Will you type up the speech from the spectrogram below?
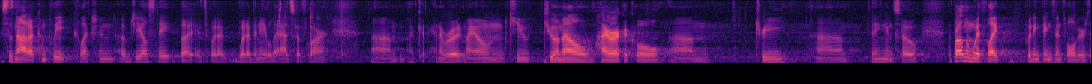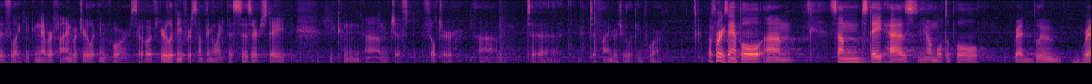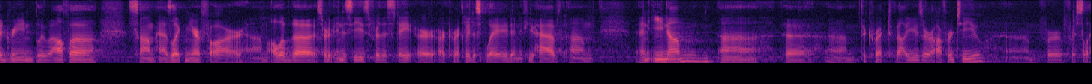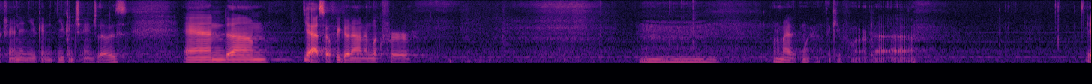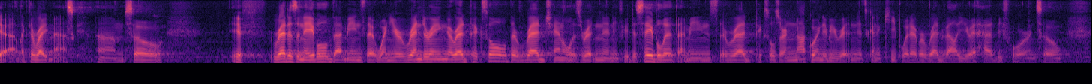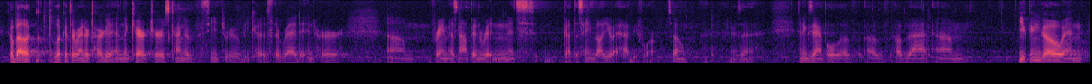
this is not a complete collection of GL state, but it's what I've, what I've been able to add so far. Um, I kind of wrote my own Q, QML hierarchical um, tree um, thing. And so the problem with like putting things in folders is like you can never find what you're looking for. So if you're looking for something like the scissor state, you can um, just filter um, to, to find what you're looking for. But for example, um, some state has you know multiple red, blue, red, green, blue, alpha. Some has like near, far. Um, all of the sort of indices for this state are, are correctly displayed. And if you have um, an enum, uh, the, um, the correct values are offered to you um, for, for selection, and you can, you can change those. And um, yeah, so if we go down and look for Mm, what am I, what am I thinking for? Uh, yeah, like the write mask. Um, so if red is enabled, that means that when you're rendering a red pixel, the red channel is written, and if you disable it, that means the red pixels are not going to be written. It's going to keep whatever red value it had before. And so go back, look at the render target, and the character is kind of see-through because the red in her um, frame has not been written. It's got the same value it had before. So there's a, an example of, of, of that. Um, you can go and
